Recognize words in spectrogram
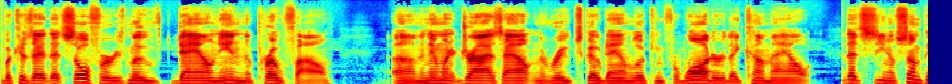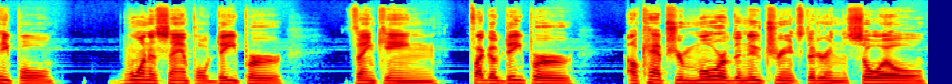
because that, that sulfur is moved down in the profile. Um, and then when it dries out and the roots go down looking for water, they come out that's you know some people want to sample deeper, thinking if I go deeper, I'll capture more of the nutrients that are in the soil.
